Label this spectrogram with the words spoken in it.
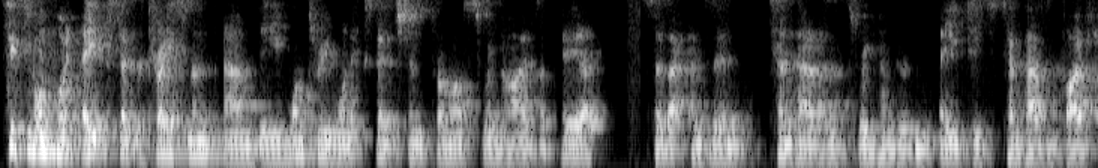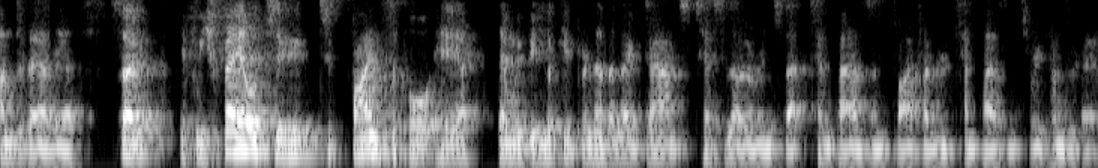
61.8% retracement and the 131 extension from our swing highs up here. So that comes in 10,380 to 10,500 area. So if we fail to, to find support here, then we'd be looking for another leg down to test lower into that 10,500, 10,300 area.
